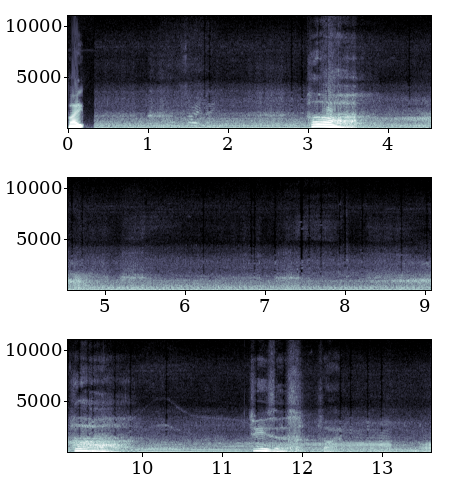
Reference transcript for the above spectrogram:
Bye. Oh. Oh. Jesus. Sorry.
